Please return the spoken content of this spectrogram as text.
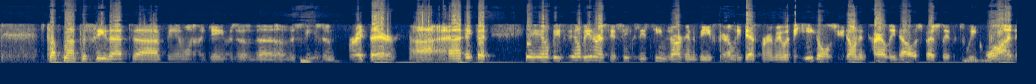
It's tough not to see that uh, being one of the games of the of the season right there, uh, and I think that it'll be it'll be interesting to see because these teams are going to be fairly different. I mean, with the Eagles, you don't entirely know, especially if it's Week One,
